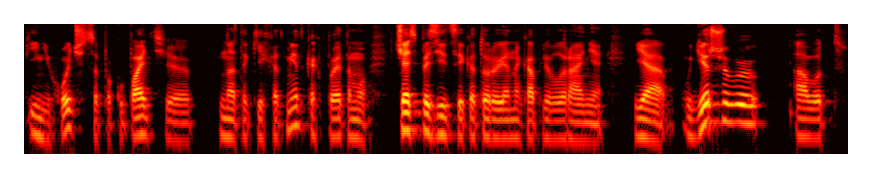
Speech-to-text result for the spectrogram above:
и не хочется покупать э, на таких отметках, поэтому часть позиций, которую я накапливал ранее, я удерживаю, а вот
